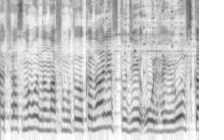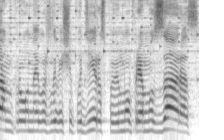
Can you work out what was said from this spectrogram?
Вітаю час новин на нашому телеканалі. В студії Ольга Юровська. Про найважливіші події розповімо прямо зараз.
